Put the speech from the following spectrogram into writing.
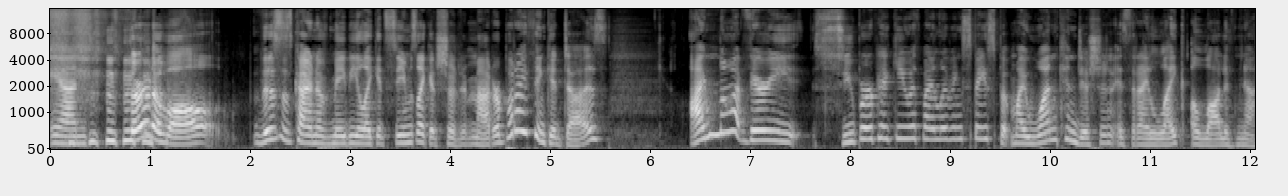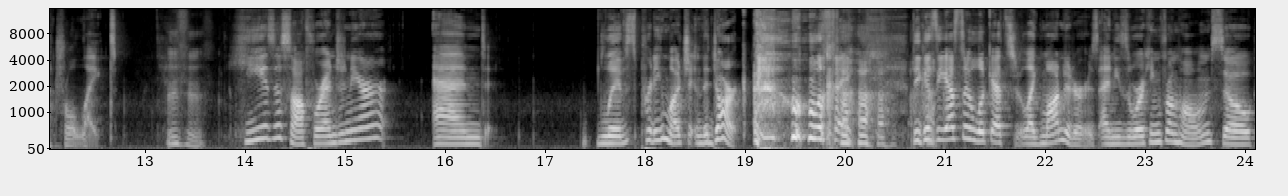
and third of all, this is kind of maybe like it seems like it shouldn't matter, but I think it does. I'm not very super picky with my living space, but my one condition is that I like a lot of natural light. Mm-hmm. He is a software engineer and lives pretty much in the dark like, because he has to look at like monitors and he's working from home. So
